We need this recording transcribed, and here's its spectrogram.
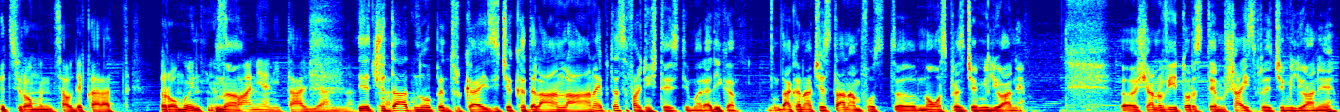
câți români s-au declarat români în da. Spania, în Italia. În... E ciudat, nu? Pentru că ai zice că de la an la an ai putea să faci niște estimări. Adică, dacă în acest an am fost 19 uh, milioane uh, și anul viitor suntem 16 milioane,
